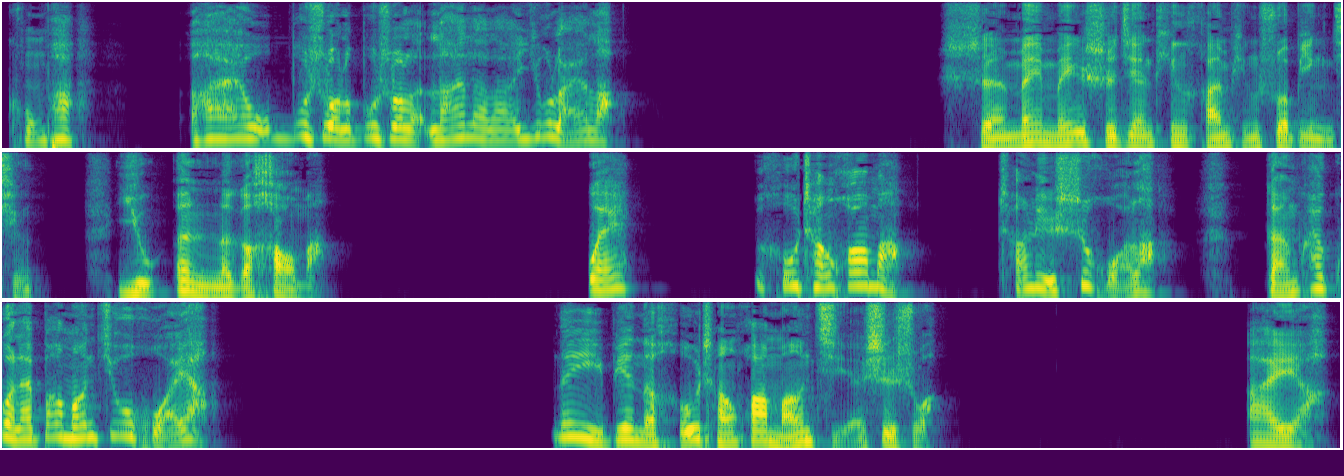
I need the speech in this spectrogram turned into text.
恐怕……”哎，我不说了，不说了，来了来，又来了。沈梅没时间听韩平说病情，又摁了个号码。喂，侯长花吗？厂里失火了，赶快过来帮忙救火呀！那边的侯长花忙解释说：“哎呀，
